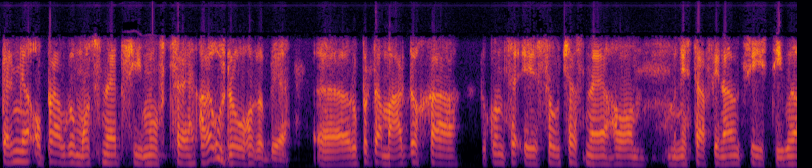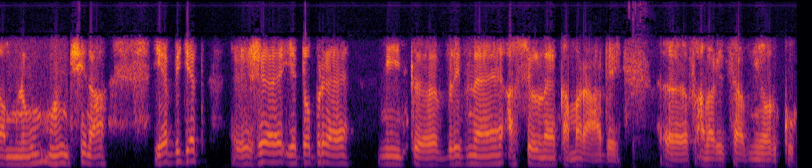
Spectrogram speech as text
ten měl opravdu mocné přímluvce, ale už dlouhodobě. Eh, Ruperta Mardocha, dokonce i současného ministra financí Stevena Mnučina, je vidět, že je dobré mít eh, vlivné a silné kamarády eh, v Americe a v New Yorku.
